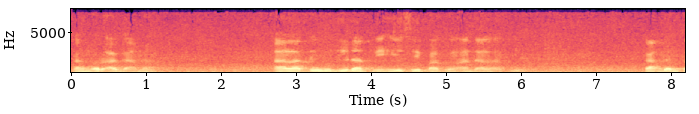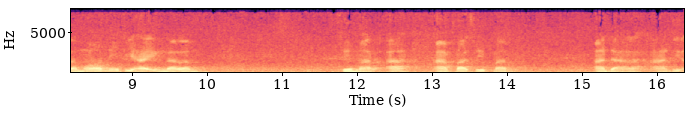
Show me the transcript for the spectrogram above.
kang beragama alati wujidat bihi sifatul adalati kang den temoni pihak ing dalam si mar'ah apa sifat adalah adil.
